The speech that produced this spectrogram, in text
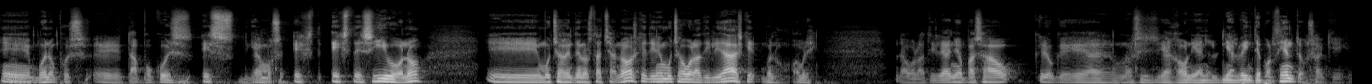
Eh, bueno, pues eh, tampoco es, es digamos, excesivo, ¿no? Eh, mucha gente nos tacha, no, es que tiene mucha volatilidad, es que, bueno, hombre, la volatilidad del año pasado creo que no sé si ha llegado ni al, ni al 20%, o sea, que,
